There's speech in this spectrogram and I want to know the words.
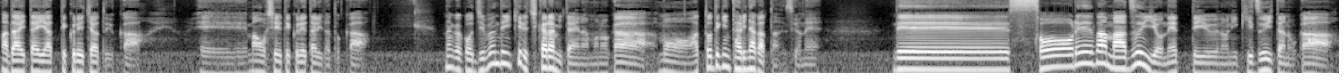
まあ大体やってくれちゃうというか、えーまあ教えてくれたりだとか、なんかこう自分で生きる力みたいなものが、もう圧倒的に足りなかったんですよね。で、それはまずいよねっていうのに気づいたのが、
